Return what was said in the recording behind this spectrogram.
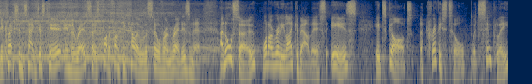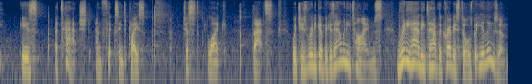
Your collection tank just here in the red, so it's quite a funky colour with the silver and red, isn't it? And also, what I really like about this is it's got a crevice tool, which simply is attached and flicks into place just like that, which is really good because how many times, really handy to have the crevice tools, but you lose them.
